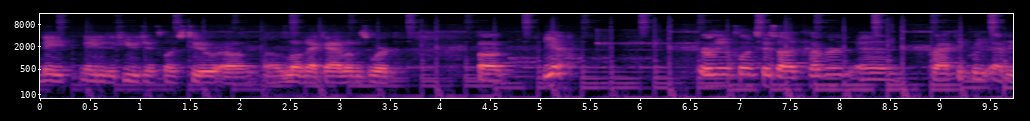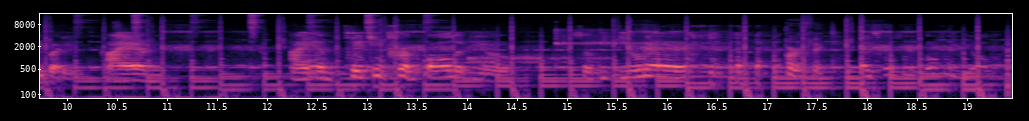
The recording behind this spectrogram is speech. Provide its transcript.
Nate, Nate is a huge influence too. Um, I love that guy. I love his work. Uh, yeah, early influences I've covered, and practically everybody. I am, I am taking from all of you. So beware. Perfect. As hopefully, hopefully we all.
